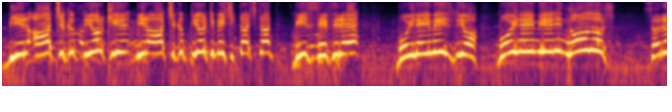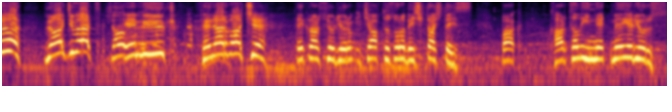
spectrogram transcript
Bir ağa çıkıp diyor ki, bir ağa çıkıp diyor ki Beşiktaş'tan biz Sefir'e boyun eğmeyiz diyor. Boyun eğmeyenin ne olur? Sarı, lacivert, en büyük Fenerbahçe. Tekrar söylüyorum iki hafta sonra Beşiktaş'tayız. Bak Kartal'ı inletmeye geliyoruz.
